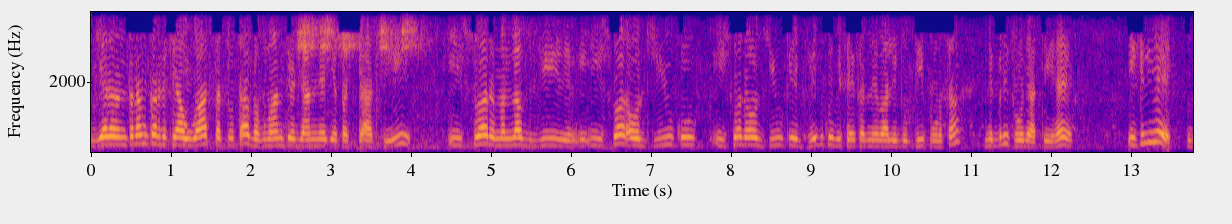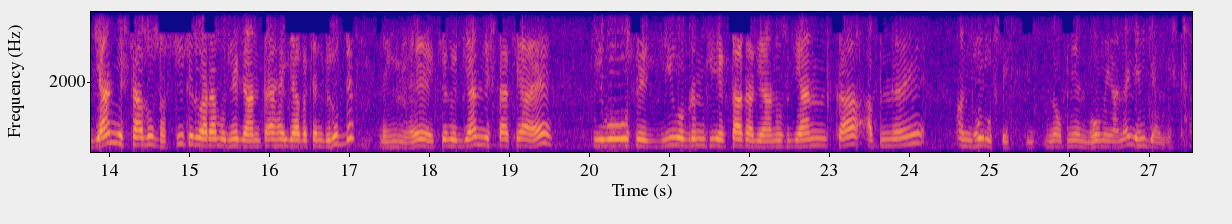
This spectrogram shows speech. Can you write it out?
यदंतरम कर क्या हुआ? तत्वता भगवान के जानने के पश्चात ही ईश्वर मतलब ईश्वर और जीव को, ईश्वर और जीव के भेद को विषय करने वाली बुद्धि पूर्णता निवृत्त हो जाती है। इसलिए ज्ञान निष्ठा रूप भक्ति के द्वारा मुझे जानता है या वचन विरुद्ध नहीं है। क्योंकि ज्ञान निष्ठा क्या है? कि वो उस जीव ब्रह्म की एकता का ज्ञान, उस ज्ञान का अपने अनुभव रूप से अपने अनुभव में आना, यही ज्ञान निष्ठा है।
